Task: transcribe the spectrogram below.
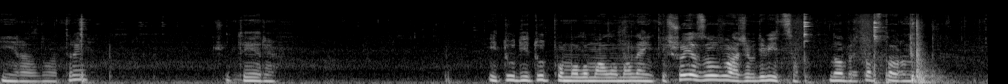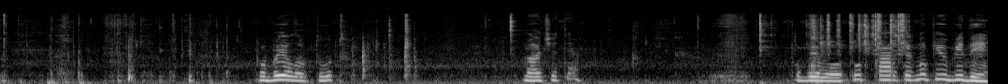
І раз, два, три, чотири. І тут, і тут помало-мало маленьке. Що я зауважив? Дивіться. Добре, то в сторону. Побило тут. Бачите? Побило тут картер, ну півбіди.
